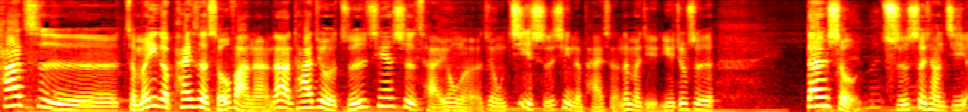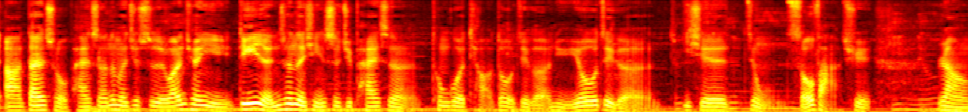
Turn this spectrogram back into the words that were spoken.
它是怎么一个拍摄手法呢？那它就直接是采用了这种即时性的拍摄，那么也也就是单手持摄像机啊，单手拍摄，那么就是完全以第一人称的形式去拍摄，通过挑逗这个女优这个一些这种手法去让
